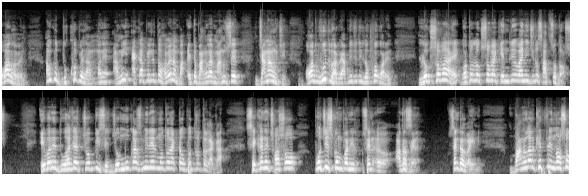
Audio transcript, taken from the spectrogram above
অবাক হবেন। আমি খুব দুঃখ পেলাম। মানে আমি একা পেলে তো হবে না এটা বাংলার মানুষের জানা উচিত। অদ্ভুতভাবে আপনি যদি লক্ষ্য করেন, লোকসভায়, গত লোকসভায় কেন্দ্রীয় বাহিনী ছিল সাতশো দশ। এবারে দু হাজার চব্বিশে জম্মু কাশ্মীরের মতন একটা উপদ্রুত এলাকা সেখানে ছশো পঁচিশ কোম্পানির আধা সেন্ট্রাল বাহিনী। বাংলার ক্ষেত্রে নশো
